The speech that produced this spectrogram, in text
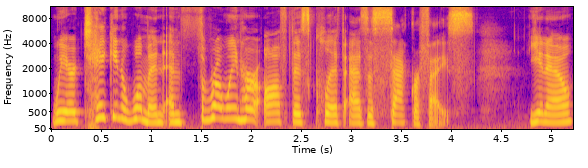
we are taking a woman and throwing her off this cliff as a sacrifice. You know,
